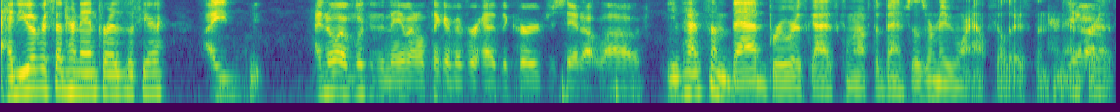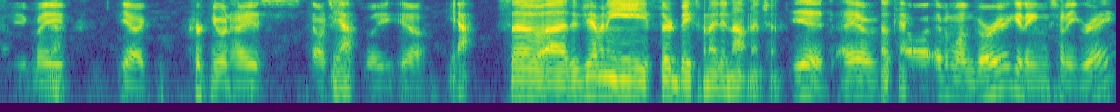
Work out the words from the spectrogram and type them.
Had you ever said Hernan Perez this year? I. I know I've looked at the name. I don't think I've ever had the courage to say it out loud. You've had some bad Brewers guys coming off the bench. Those were maybe more outfielders than Hernan yeah, Perez. my yeah, Kirk Nieuwenhuis, Alex Yeah. Barkley, yeah. Yeah. So, uh, did you have any third baseman I did not mention? Did I have Okay. uh, Evan Longoria getting Sonny Gray?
